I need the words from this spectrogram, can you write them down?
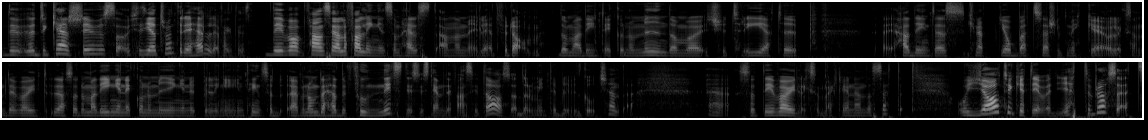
Det, det kanske USA, jag tror inte det heller faktiskt. Det var, fanns i alla fall ingen som helst annan möjlighet för dem. De hade inte ekonomin, de var 23 typ. Eh, hade inte ens knappt jobbat särskilt mycket. Och liksom, det var inte, alltså, de hade ingen ekonomi, ingen utbildning, ingenting. Så även om det hade funnits det system det fanns idag så hade de inte blivit godkända. Eh, så det var ju liksom verkligen enda sättet. Och jag tycker att det var ett jättebra sätt.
